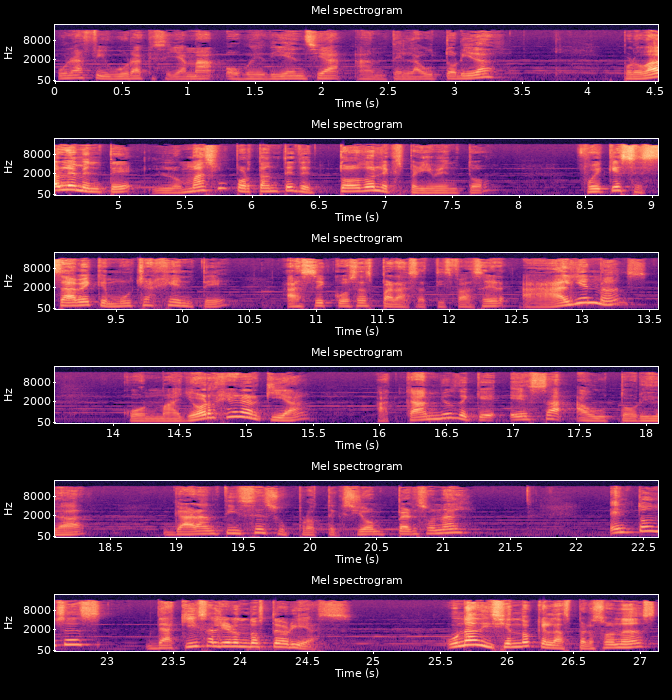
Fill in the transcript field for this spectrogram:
una figura que se llama obediencia ante la autoridad. Probablemente lo más importante de todo el experimento fue que se sabe que mucha gente hace cosas para satisfacer a alguien más con mayor jerarquía a cambio de que esa autoridad garantice su protección personal. Entonces, de aquí salieron dos teorías. Una diciendo que las personas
